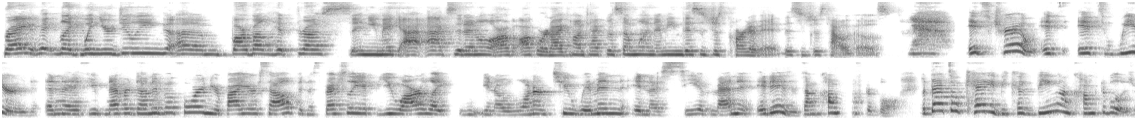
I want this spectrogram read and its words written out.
right, like when you're doing um, barbell hip thrusts and you make a- accidental or awkward eye contact with someone. I mean, this is just part of it. This is just how it goes. Yeah, it's true. It's it's weird. And if you've never done it before and you're by yourself, and especially if you are like, you know, one or two women in a sea of men, it, it is. It's uncomfortable. But that's okay because being uncomfortable is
